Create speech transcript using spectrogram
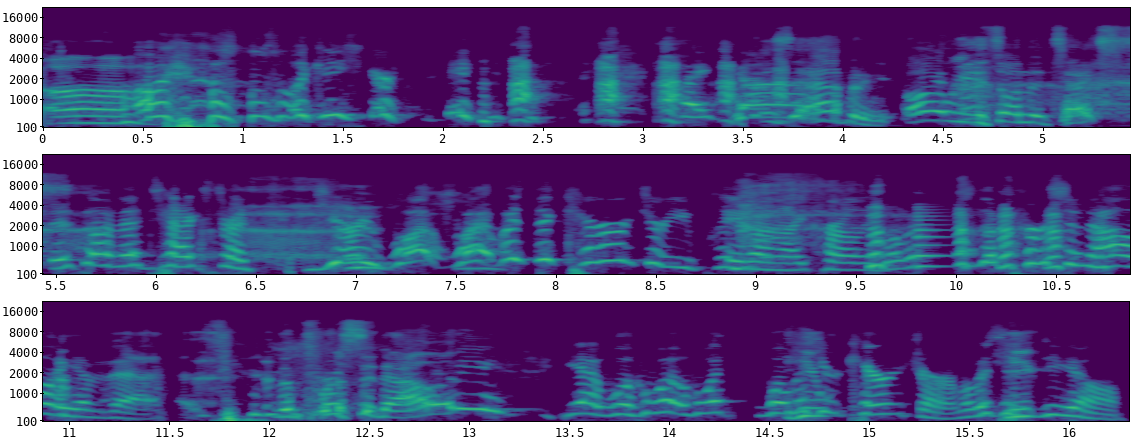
Oh, Oh my god, look at your face. My What is god. happening? Oh, it's on the text. It's on the text thread. Jerry, what what was the character you played on iCarly? What was the personality of this? the personality. Yeah, what what what, what was He- your character? What was his he- deal?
